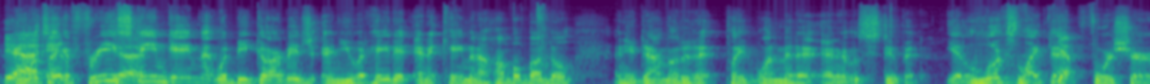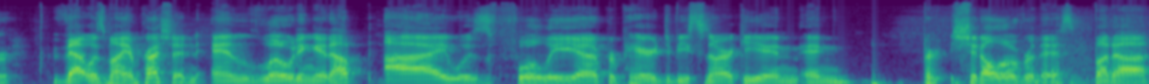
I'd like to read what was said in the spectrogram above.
yeah, it looks like a free yeah. Steam game that would be garbage and you would hate it and it came in a humble bundle and you downloaded it, played 1 minute and it was stupid. It looks like that Yep. for sure. That was my impression. And loading it up, I was fully uh, prepared to be snarky and and per- shit all over this. But uh,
